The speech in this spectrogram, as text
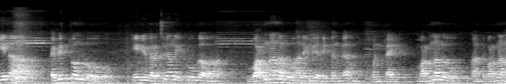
ఈయన కవిత్వంలో ఈయన యొక్క రచనలు ఎక్కువగా వర్ణనలు అనేవి అధికంగా ఉంటాయి. వర్ణలు అంటే వర్ణన.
